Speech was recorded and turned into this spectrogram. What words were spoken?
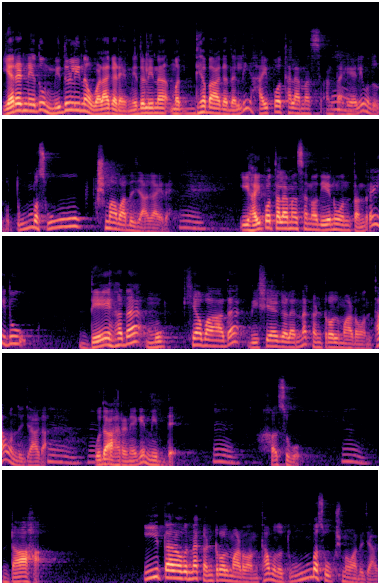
ಎರಡನೇದು ಮಿದುಳಿನ ಒಳಗಡೆ ಮಿದುಳಿನ ಮಧ್ಯಭಾಗದಲ್ಲಿ ಹೈಪೋಥಲಾಮಸ್ ಅಂತ ಹೇಳಿ ಒಂದು ತುಂಬ ಸೂಕ್ಷ್ಮವಾದ ಜಾಗ ಇದೆ. ಈ ಹೈಪೋಥಲಾಮಸ್ ಅನ್ನೋದು ಏನು ಅಂತಂದರೆ ಇದು ದೇಹದ ಮುಖ್ಯವಾದ ವಿಷಯಗಳನ್ನು ಕಂಟ್ರೋಲ್ ಮಾಡುವಂಥ ಒಂದು ಜಾಗ. ಉದಾಹರಣೆಗೆ ನಿದ್ದೆ ಹಸುವು ದಾಹ. ಈ ಥರವನ್ನು ಕಂಟ್ರೋಲ್ ಮಾಡುವಂಥ ಒಂದು ತುಂಬ ಸೂಕ್ಷ್ಮವಾದ ಜಾಗ.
